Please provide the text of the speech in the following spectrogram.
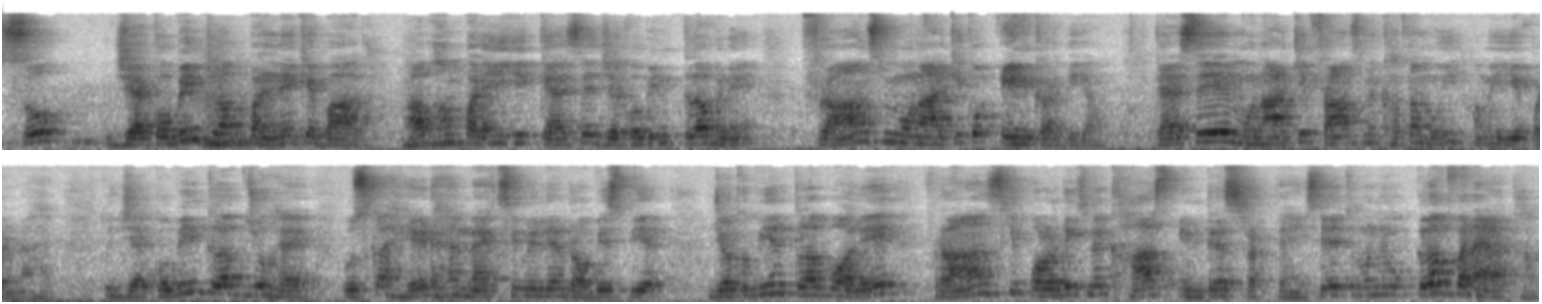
so Jacobin club पढ़ने के बाद, अब हम पढ़ेंगे कैसे जैकोबिन क्लब ने फ्रांस में मोनार्की को एंड कर दिया। कैसे मोनार्की फ्रांस में खत्म हुई, हमें ये पढ़ना है। तो जैकोबिन क्लब जो है, उसका हेड है मैक्सिमिलियन रॉबिस्पियर। जैकोबियन क्लब वाले फ्रांस की पॉलिटिक्स में खास इंटरेस्ट रखते हैं, इसलिए तो उन्होंने वो क्लब बनाया था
